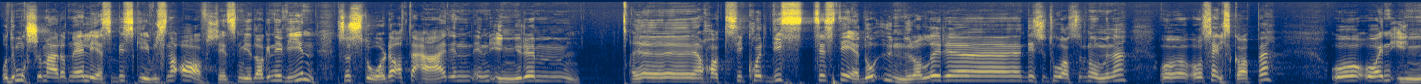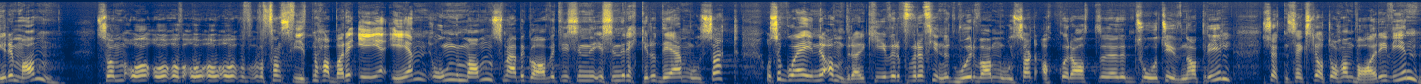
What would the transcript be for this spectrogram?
Og det morsomme er at Når jeg leser beskrivelsen av avskjedsmiddagen i Wien, så står det at det er en, en yngre eh, harpsikordist til stede og underholder uh, disse to astronomene og, og selskapet. Og, og, en yngre mann. Som, og, og, van Swieten har bare én ung mann som er begavet i sin, i sin, rekker, og det er Mozart. Og Så går jeg inn i andre arkiver for å finne ut hvor var Mozart akkurat 22.4.1768, eh, og han var i Wien.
